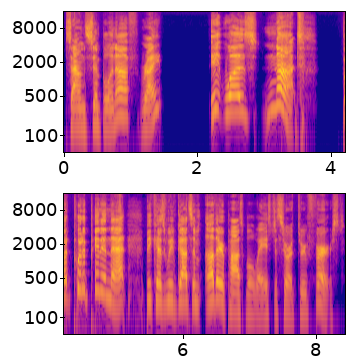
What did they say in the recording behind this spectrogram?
Sounds simple enough, right? It was not. But put a pin in that because we've got some other possible ways to sort through first.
